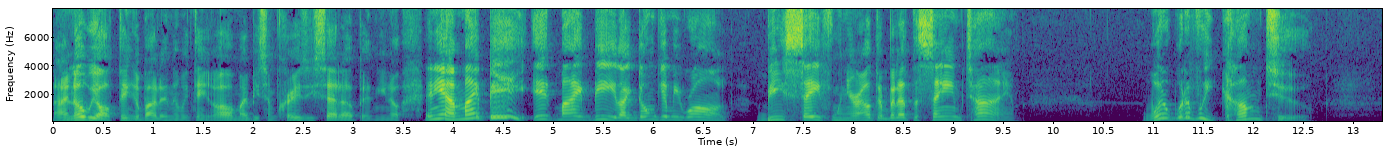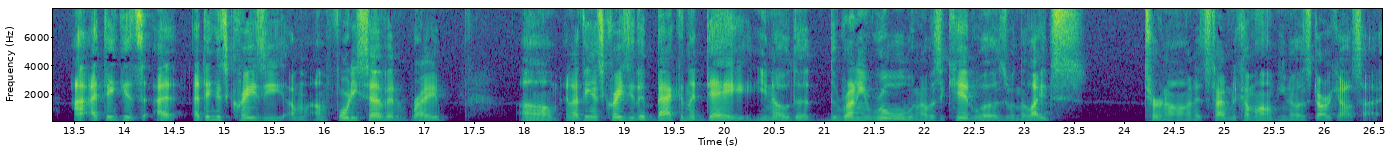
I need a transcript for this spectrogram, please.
Now, I know we all think about it and then we think, oh, it might be some crazy setup. And, you know, and yeah, it might be. It might be. Like, don't get me wrong. Be safe when you're out there. But at the same time, what, what have we come to? I, I think it's I, I think it's crazy. I'm, I'm 47, right? Um, and I think it's crazy that back in the day, you know, the, the running rule when I was a kid was when the lights turn on, it's time to come home. You know, it's dark outside.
